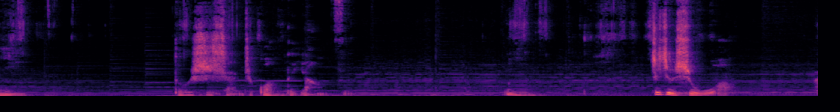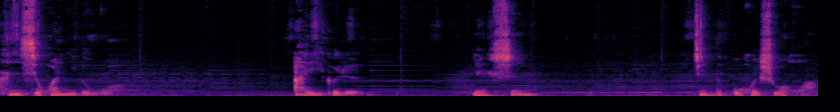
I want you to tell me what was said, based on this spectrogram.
你都是闪着光的样子，嗯，这就是我很喜欢你的我。爱一个人眼神真的不会说谎。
